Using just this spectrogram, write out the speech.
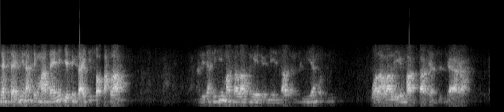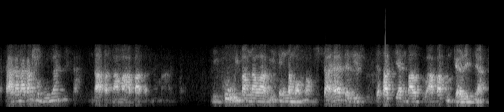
nyekseni nak sing mateni ya sing saiki sok pahlawan. Nanti saat ini masalah Indonesia dan dunia wala wali fakta dan sejarah. Seakan-akan pembunuhan bisa, entah atas nama apa, Iku Imam Nawawi sing nemokno syahadat dari kesaksian palsu apapun dalilnya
